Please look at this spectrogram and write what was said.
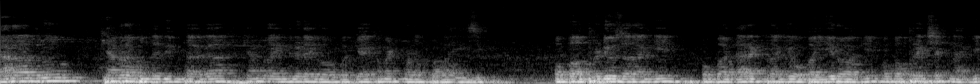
ಯಾರಾದರೂ ಕ್ಯಾಮ್ರಾ ಮುಂದೆ ನಿಂತಾಗ ಕ್ಯಾಮ್ರಾ ಹಿಂದ್ಗಡೆ ಇರೋರ ಬಗ್ಗೆ ಕಮೆಂಟ್ ಮಾಡೋದು ಭಾಳ ಈಸಿ ಒಬ್ಬ ಪ್ರೊಡ್ಯೂಸರ್ ಆಗಿ, ಒಬ್ಬ ಡೈರೆಕ್ಟರ್ ಆಗಿ, ಒಬ್ಬ ಹೀರೋ ಆಗಿ, ಒಬ್ಬ ಪ್ರೇಕ್ಷಕನಾಗಿ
